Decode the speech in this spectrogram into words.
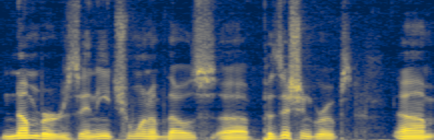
numbers in each one of those uh, position groups. Um,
